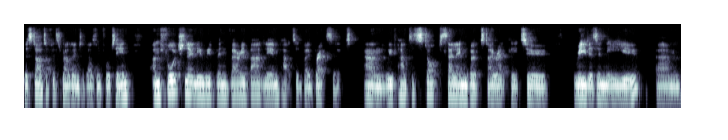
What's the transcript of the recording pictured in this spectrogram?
the start of Fitzcarraldo in 2014. Unfortunately, we've been very badly impacted by Brexit, and we've had to stop selling books directly to readers in the EU, um,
